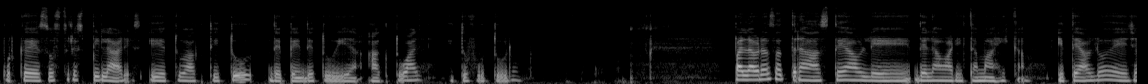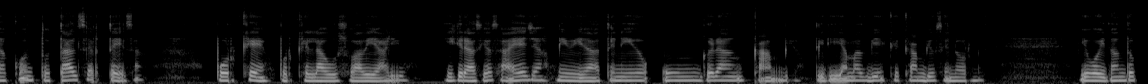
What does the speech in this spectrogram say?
porque de esos tres pilares y de tu actitud depende tu vida actual y tu futuro. Palabras atrás te hablé de la varita mágica y te hablo de ella con total certeza. ¿Por qué? Porque la uso a diario y gracias a ella mi vida ha tenido un gran cambio, diría más bien que cambios enormes. Y voy dando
